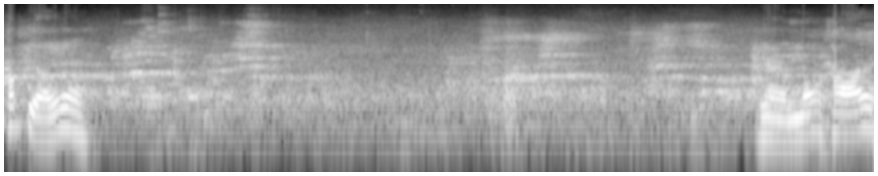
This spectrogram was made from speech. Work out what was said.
hấp dẫn rồi nhà món thái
